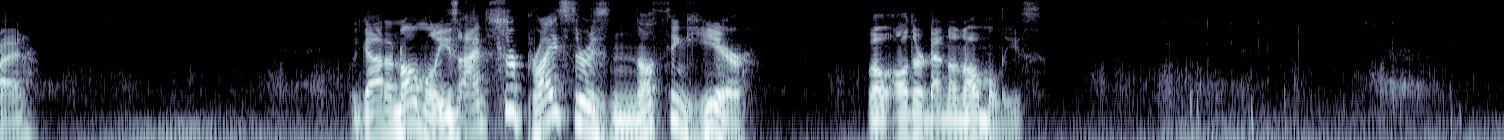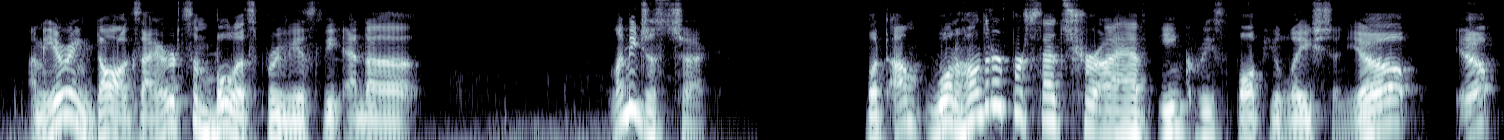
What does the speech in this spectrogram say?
Alright. We got anomalies. I'm surprised there is nothing here. Well, other than anomalies. I'm hearing dogs. I heard some bullets previously and uh... Let me just check. But I'm 100% sure I have increased population. Yup, yup,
